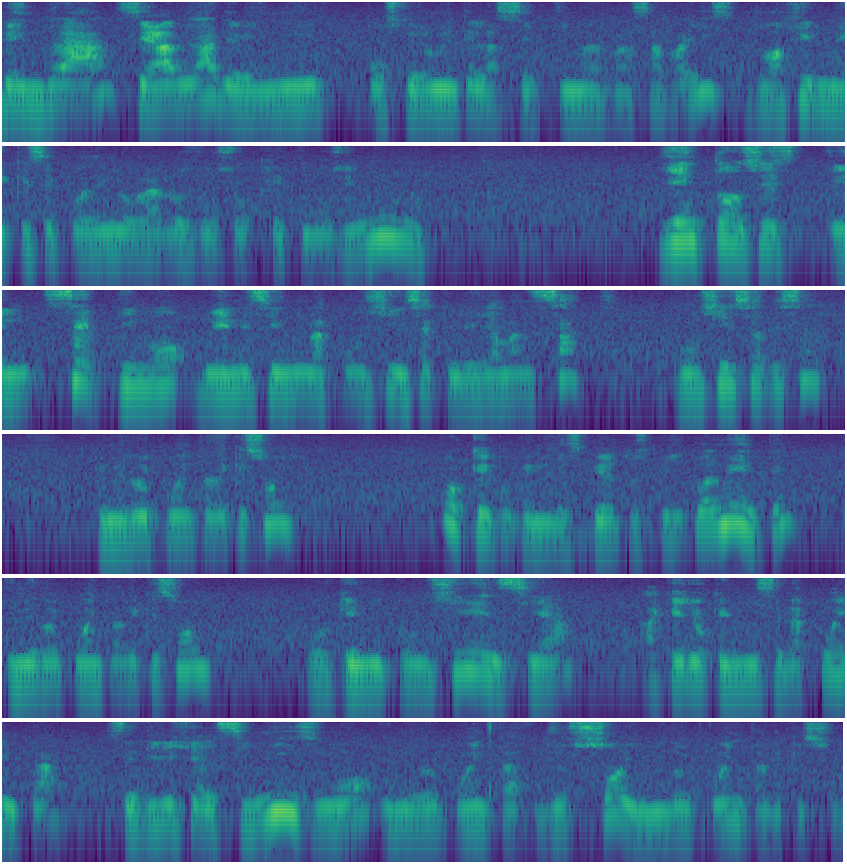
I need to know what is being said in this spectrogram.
vendrá, se habla de venir posteriormente la séptima raza raíz. Yo afirmé que se pueden lograr los dos objetivos en uno. Y entonces el séptimo viene siendo una conciencia que le llaman sat, conciencia de ser, que me doy cuenta de que soy. ¿Por qué? Porque me despierto espiritualmente y me doy cuenta de que soy. Porque mi conciencia, aquello que en mí se da cuenta, se dirige al sí mismo y me doy cuenta, yo soy, me doy cuenta de que soy.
